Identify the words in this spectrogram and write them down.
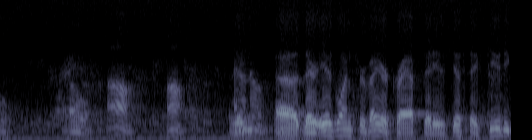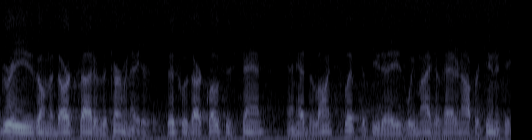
Oh. Oh, oh. Oh. I don't know. Uh, there is one surveyor craft that is just a few degrees on the dark side of the Terminator. This was our closest chance, and had the launch slipped a few days, we might have had an opportunity.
